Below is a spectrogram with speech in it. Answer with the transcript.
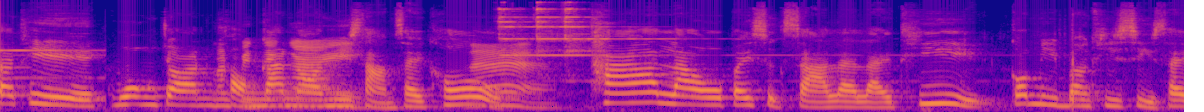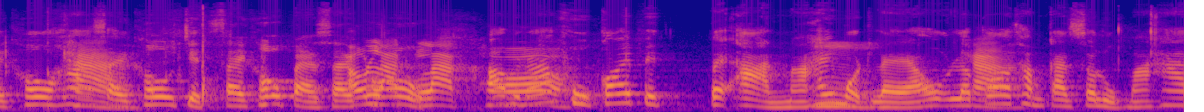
สักที วงจรมันขอเป็งนการนอนยังไงมี3ไซเคิลอ่า ถ้าเราไปศึกษาหลาย ๆ ที่ก็มีบางที4ไซเคิลค่ะ5ไซเคิล7ไซเคิล8ไซเคิลเอาหลักๆพอเอาเป็นว่าครูก้อยไป ไปอ่านมาให้อืมหมดแล้ว แล้วก็ค่ะทำการสรุปมาให้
